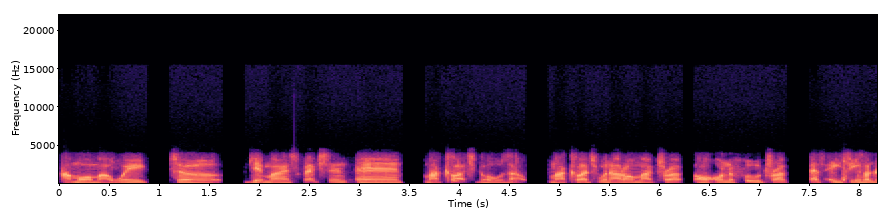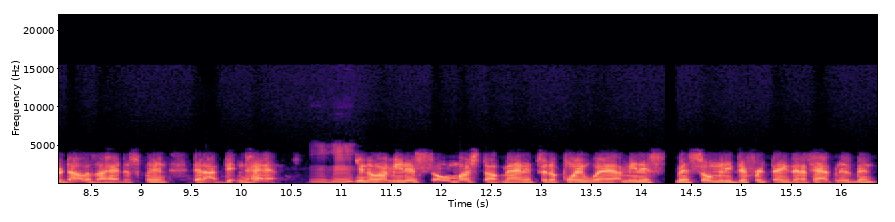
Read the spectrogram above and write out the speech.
I'm on my way to get my inspection and my clutch goes out. My clutch went out on my truck, on the food truck. That's $1,800 I had to spend that I didn't have. Mm-hmm. You know, I mean, there's so much stuff, man, and to the point where, I mean, it's been so many different things that has happened. There's been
